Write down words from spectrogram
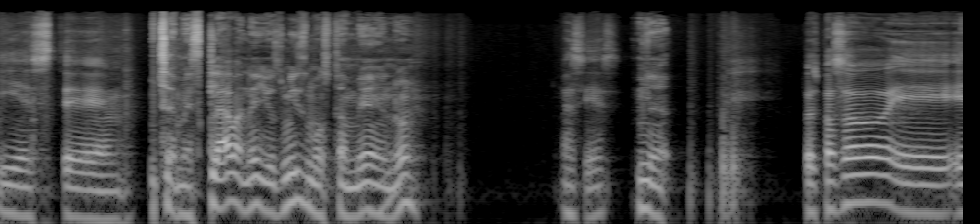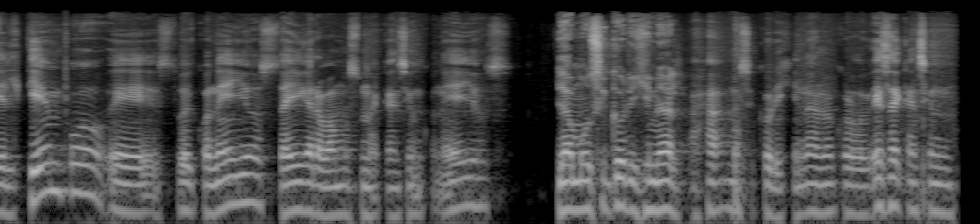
Y este... Se mezclaban ellos mismos también, ¿no? Así es. Pues pasó eh, el tiempo, eh, estuve con ellos, ahí grabamos una canción con ellos. Ya música original. Ajá, música original, me acuerdo. Esa canción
